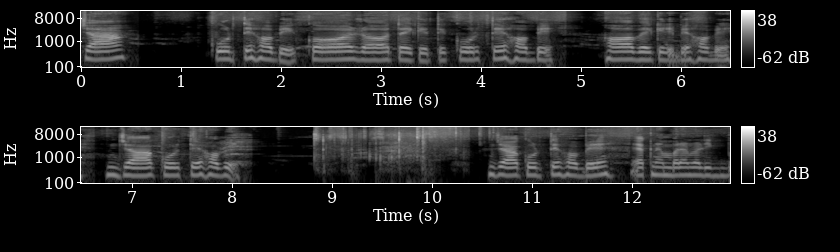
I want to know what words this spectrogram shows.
যা করতে হবে ক র তৈকেতে করতে হবে হবে কেড়ে হবে, যা করতে হবে, যা করতে হবে। এক নম্বরে আমরা লিখব,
